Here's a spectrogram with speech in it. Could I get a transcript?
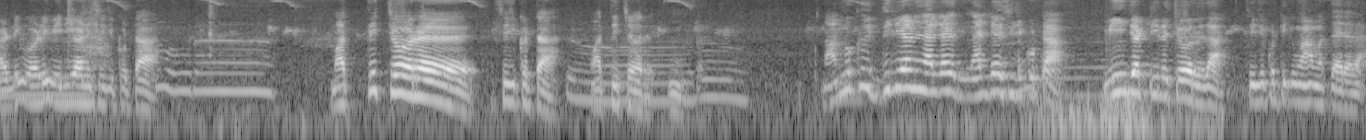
അടിപൊളി ബിരിയാണി ശരിക്കുട്ട. മത്തിച്ചോറ് ശരിക്കുട്ട. മത്തിച്ചോറ്. നമുക്ക് ഇതിലാണ് നല്ല നല്ല ശരിക്കുട്ട. മീൻ ചട്ടിയിലെ ചോറ് ഇതാ. ശരിക്കുട്ടിക്ക് മാമത്തേരതാ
